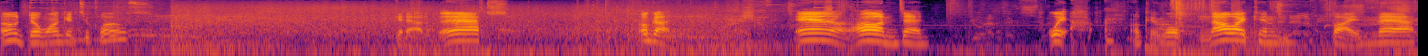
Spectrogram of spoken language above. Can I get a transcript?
Oh, don't want to get too close. Get out of that. Oh god. And oh, I'm dead. Wait. Okay, well now I can buy that.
